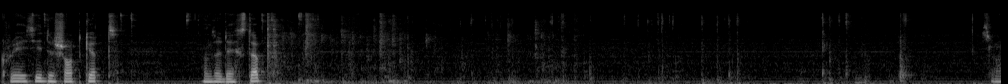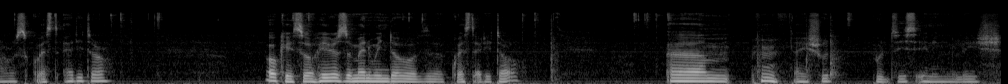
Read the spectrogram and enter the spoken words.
created a shortcut on the desktop. Solarus Quest Editor. Okay, so here's the main window of the Quest Editor. Um, hmm, I should put this in English.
